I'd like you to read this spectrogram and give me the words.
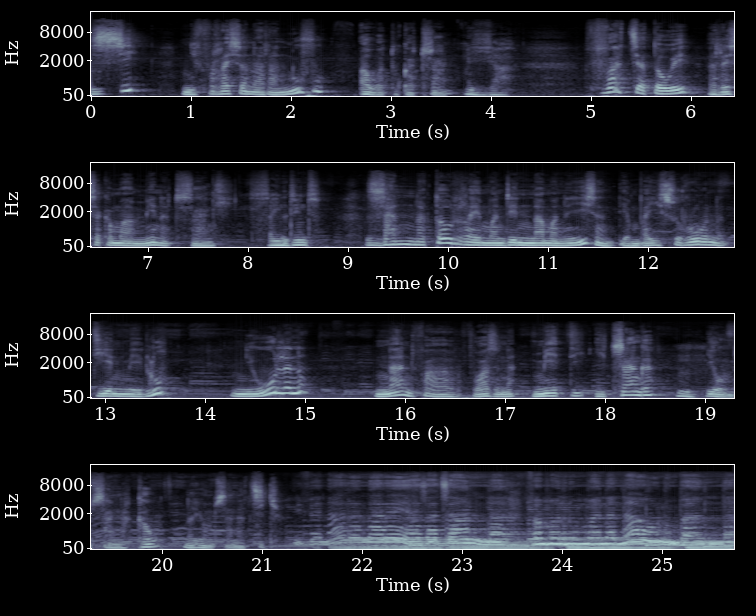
sy ny firaisana ara-nofo ao an-tokantrano. Ia. Fa tsy atao hoe resaka mahamenatra izany. Izay indrindra. Izany natao ry ray aman-dreny namana isany dia mba hisorohana dieny mialoha ny olana na ny fahavoazana mety hitranga eo amin'ny zanakao na eo amin'ny zanatsika. Ny fianarana re aza ajanona fa manomana na olom-banona.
